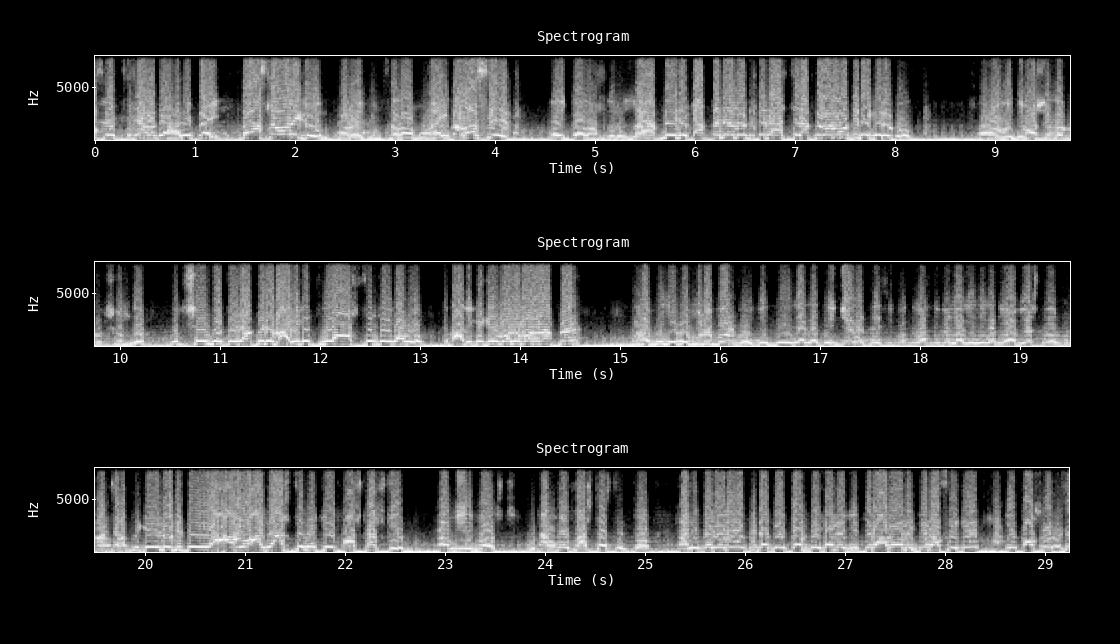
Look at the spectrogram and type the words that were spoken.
আসে হচ্ছে যে আমাদের হানিফ ভাই। ভাই আসসালামু আলাইকুম। ওয়ালাইকুম সালাম। ভাই ভালো আছেন? এই তো আলহামদুলিল্লাহ। আপনি যে কাপ্তানিয়া নদীতে আসছেন আপনার অনুমতিটা কীরকম? অনুভূতি মাসাল্লাহ খুব সুন্দর। খুব সুন্দর। তো আপনি যে ভাবিকে ধুয়ে আসছেন যে এখানে তো ভাবিকে কি মনে করেন আপনার? ভাবি যেটা মনে পড়ব কিন্তু এই জায়গা তিন জায়গাতে এসি বন্ধু বান্ধব লাগে এই জায়গাতে ভাবি আসতে পারব না। আচ্ছা আপনি কি এই নদীতে আরও আগে আসছেন নাকি ফার্স্ট আসছেন? আমি ফার্স্ট আপনি ফার্স্ট আসছেন তো খানিকবার অনুমতিটা দেখলাম তো এখানে ভিতরে আরও অনেকজন আছে যে এই পাশে হচ্ছে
